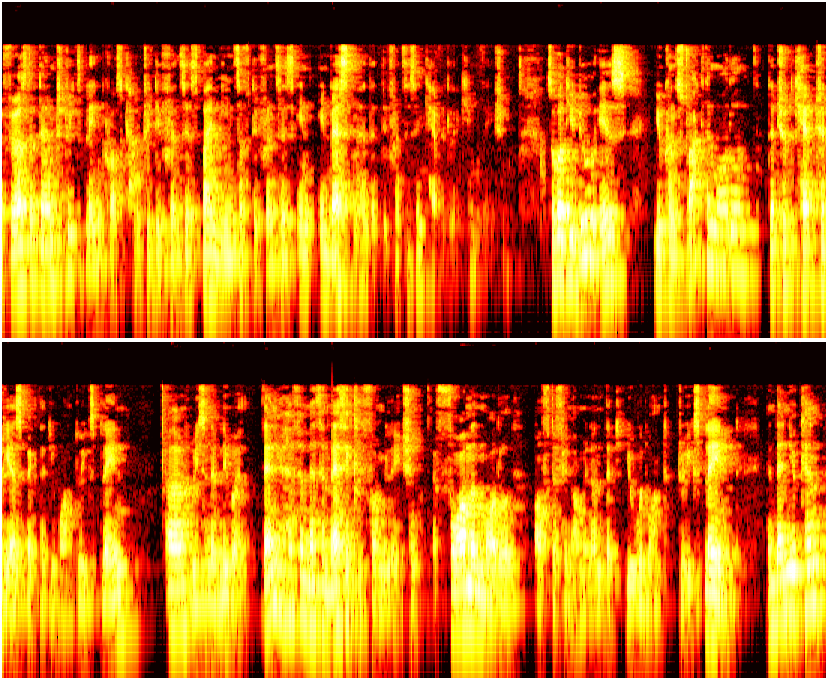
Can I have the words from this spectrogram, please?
a first attempt to explain cross-country differences by means of differences in investment and differences in capital accumulation. So what you do is you construct a model that should capture the aspect that you want to explain uh, reasonably well. Then you have a mathematical formulation, a formal model of the phenomenon that you would want to explain. And then you can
